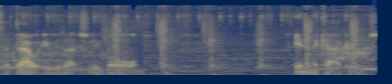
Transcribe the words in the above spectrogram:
So I doubt he was actually born in the catacombs.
